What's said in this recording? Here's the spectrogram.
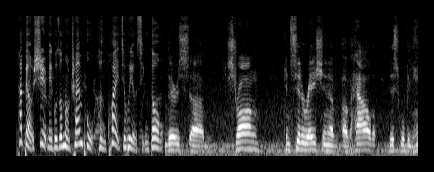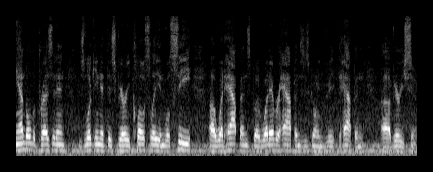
他表示，美国总统川普很快就会有行动。There's strong consideration of of how this will be handled. The president is looking at this very closely, and we'll see uh, what happens. But whatever happens is going to happen. Uh, very soon.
